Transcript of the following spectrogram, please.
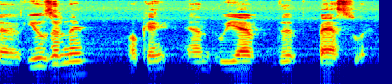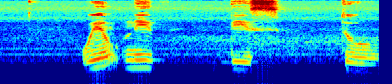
a username okay? And we have the password. We'll need these two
